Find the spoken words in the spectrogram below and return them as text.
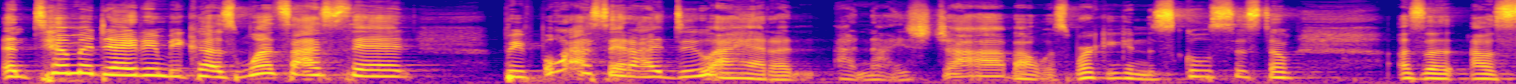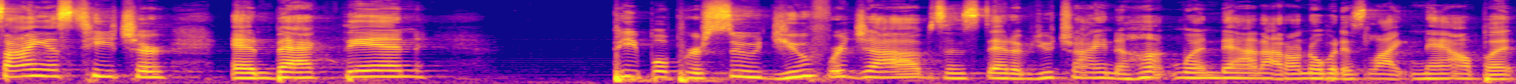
Intimidating because once I said, before I said I do, I had a, a nice job. I was working in the school system as a, a science teacher. And back then, people pursued you for jobs instead of you trying to hunt one down. I don't know what it's like now, but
